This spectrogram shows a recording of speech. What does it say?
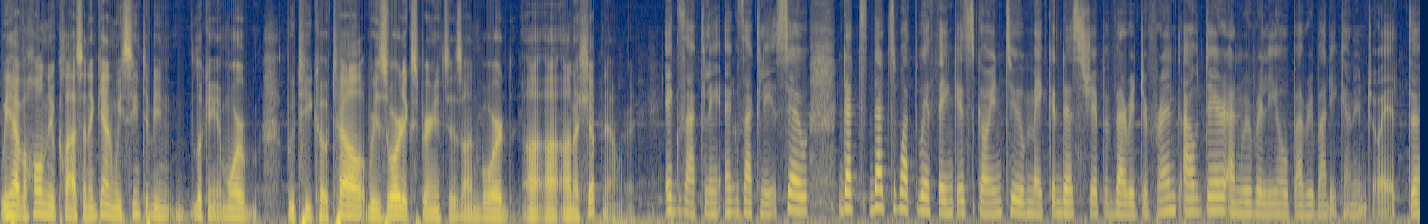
we have a whole new class, and again, we seem to be looking at more boutique hotel resort experiences on board uh, uh, on a ship now. Right? Exactly, exactly. So that's that's what we think is going to make this ship very different out there, and we really hope everybody can enjoy it uh,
